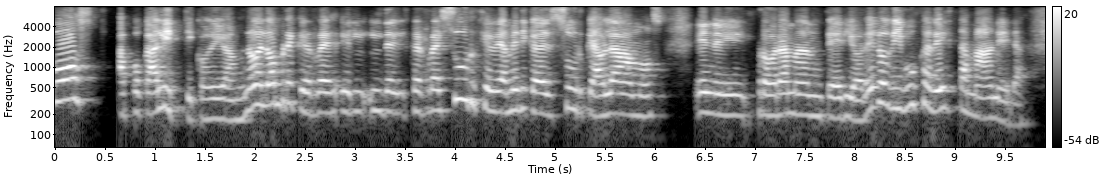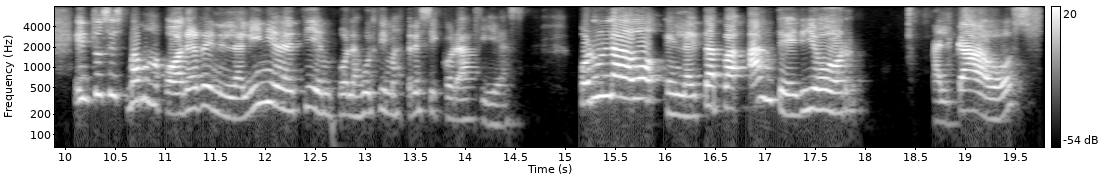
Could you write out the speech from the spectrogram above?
post apocalíptico, digamos, ¿no? El hombre que, que resurge de América del Sur que hablábamos en el programa anterior. Él lo dibuja de esta manera. Entonces vamos a poner en la línea de tiempo las últimas tres psicografías. Por un lado, en la etapa anterior al caos,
